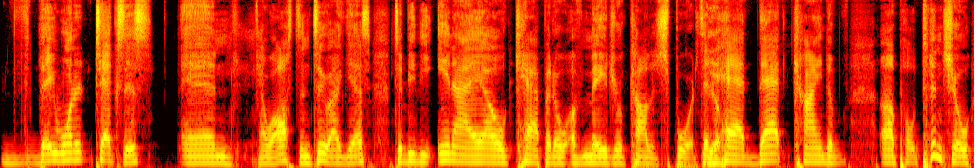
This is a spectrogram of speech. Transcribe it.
they wanted Texas and well, Austin too, I guess, to be the NIL capital of major college sports. That it had that kind of uh, potential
